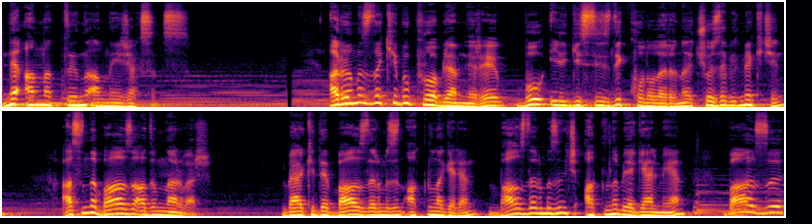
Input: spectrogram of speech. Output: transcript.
Ne anlattığını anlayacaksınız. Aramızdaki bu problemleri, bu ilgisizlik konularını çözebilmek için aslında bazı adımlar var. Belki de bazılarımızın aklına gelen, bazılarımızın hiç aklına bile gelmeyen bazı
